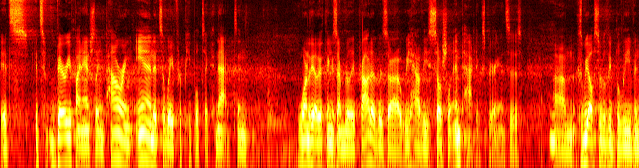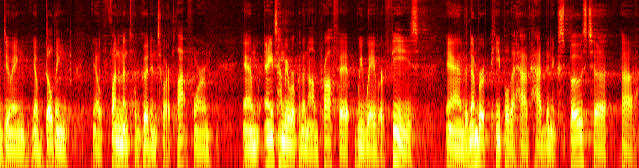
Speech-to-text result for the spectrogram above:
it's it's very financially empowering and it's a way for people to connect. And one of the other things I'm really proud of is uh, we have these social impact experiences because we also really believe in doing you know building you know fundamental good into our platform. And anytime we work with a nonprofit, we waive our fees. And the number of people that have had been exposed to uh,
